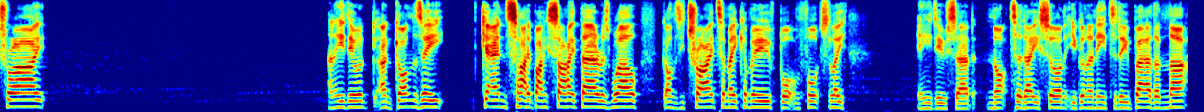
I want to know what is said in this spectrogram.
try? And Edu and Gonzi getting side by side there as well. Gonzi tried to make a move, but unfortunately, Edu said, Not today, son. You're going to need to do better than that.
